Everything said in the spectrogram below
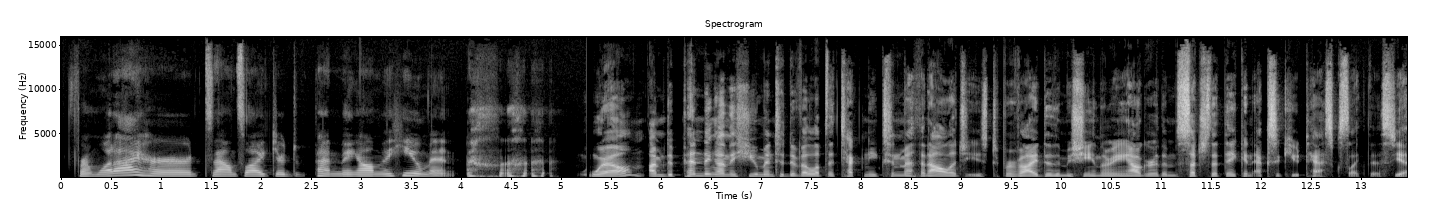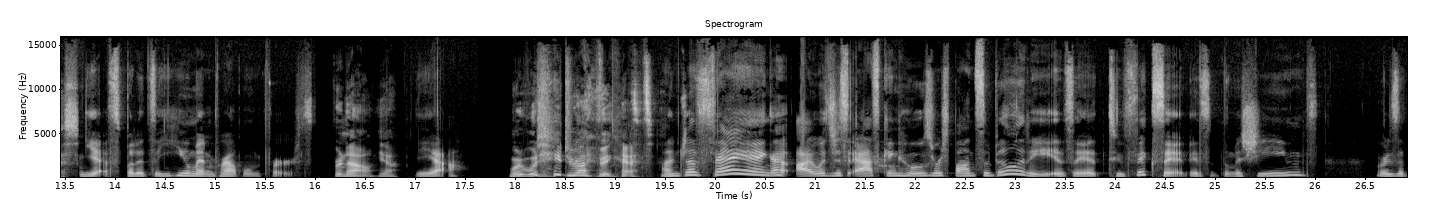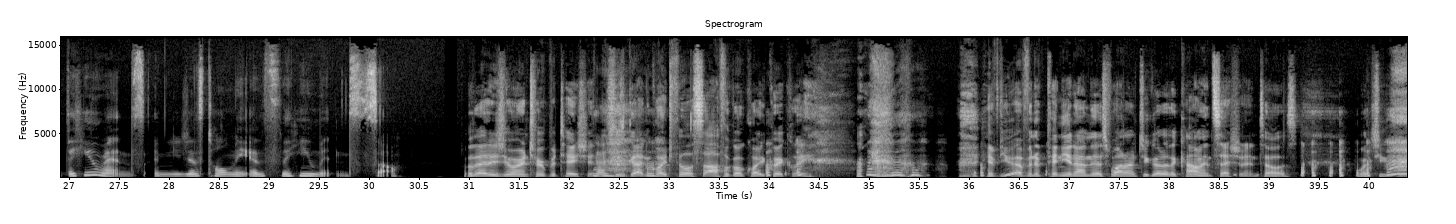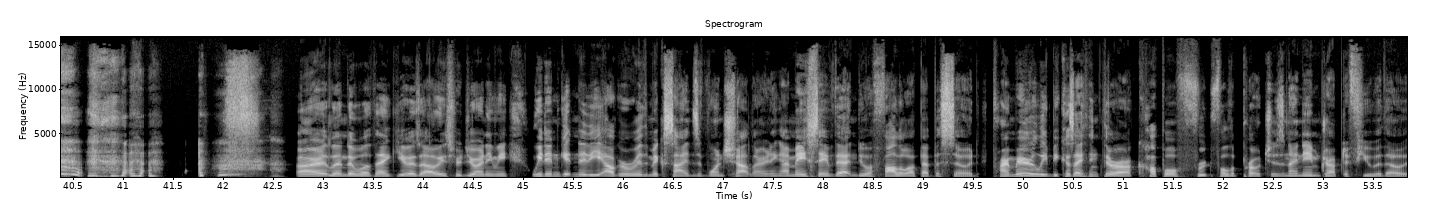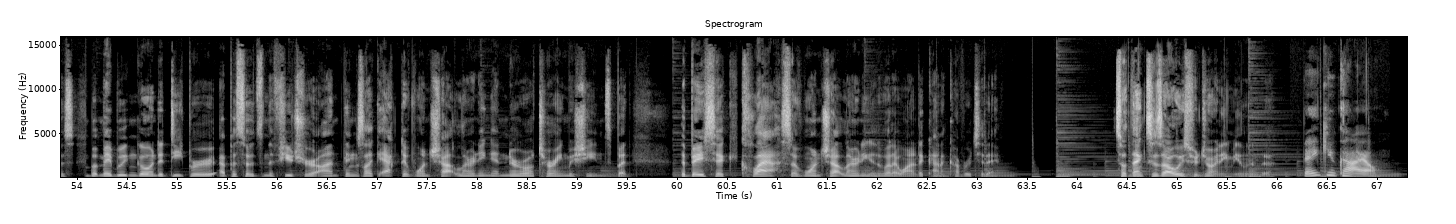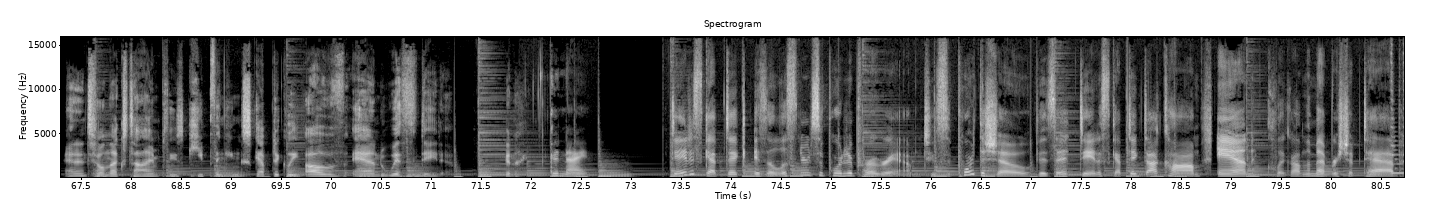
From what I heard, sounds like you're depending on the human. Well, I'm depending on the human to develop the techniques and methodologies to provide to the machine learning algorithms such that they can execute tasks like this. Yes. yes, but it's a human problem first. For now, yeah. Yeah. What, what are you driving at? I'm just saying. I was just asking whose responsibility is it to fix it? Is it the machines or is it the humans? And you just told me it's the humans. So, Well, that is your interpretation. This has gotten quite philosophical quite quickly. if you have an opinion on this, why don't you go to the comment section and tell us what you think? All right, Linhda. Well, thank you as always for joining me. We didn't get into the algorithmic sides of one shot learning. I may save that and do a follow up episode, primarily because I think there are a couple fruitful approaches, and I name dropped a few of those. But maybe we can go into deeper episodes in the future on things like active one shot learning and neural Turing machines. But the basic class of one shot learning is what I wanted to kind of cover today. So thanks as always for joining me, Linhda. thank you, Kyle. And until next time, please keep thinking skeptically of and with data. Good night. Good night. Data Skeptic is a listener supported program. To support the show, visit dataskeptic.com and click on the membership tab.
